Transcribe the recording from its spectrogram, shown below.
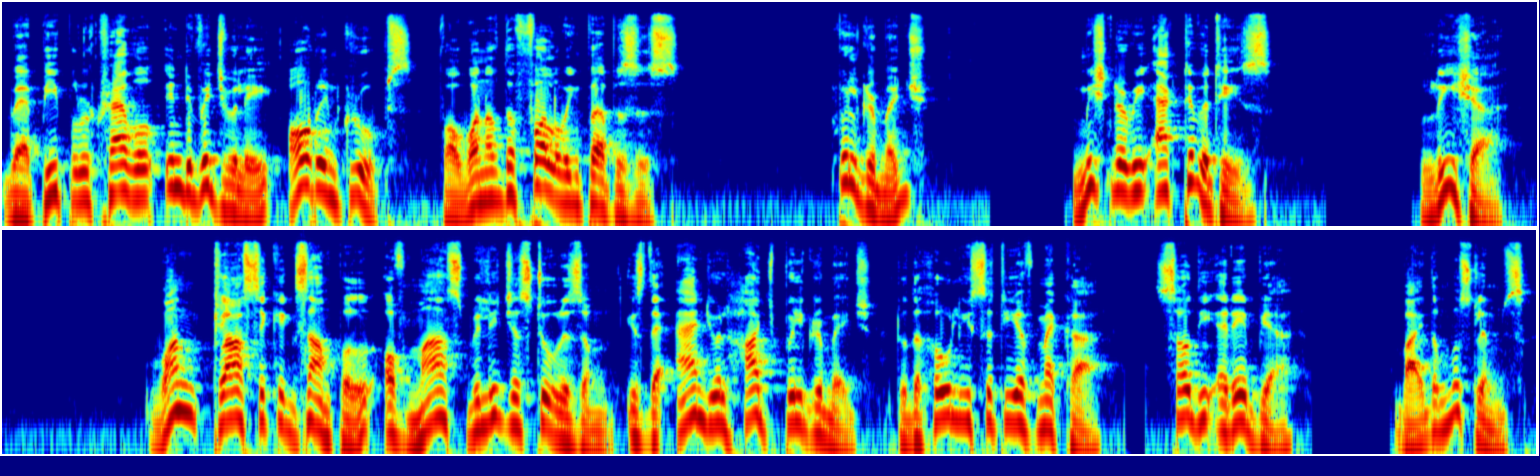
where people travel individually or in groups for one of the following purposes pilgrimage, missionary activities, leisure. One classic example of mass religious tourism is the annual Hajj pilgrimage to the holy city of Mecca, Saudi Arabia, by the Muslims,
